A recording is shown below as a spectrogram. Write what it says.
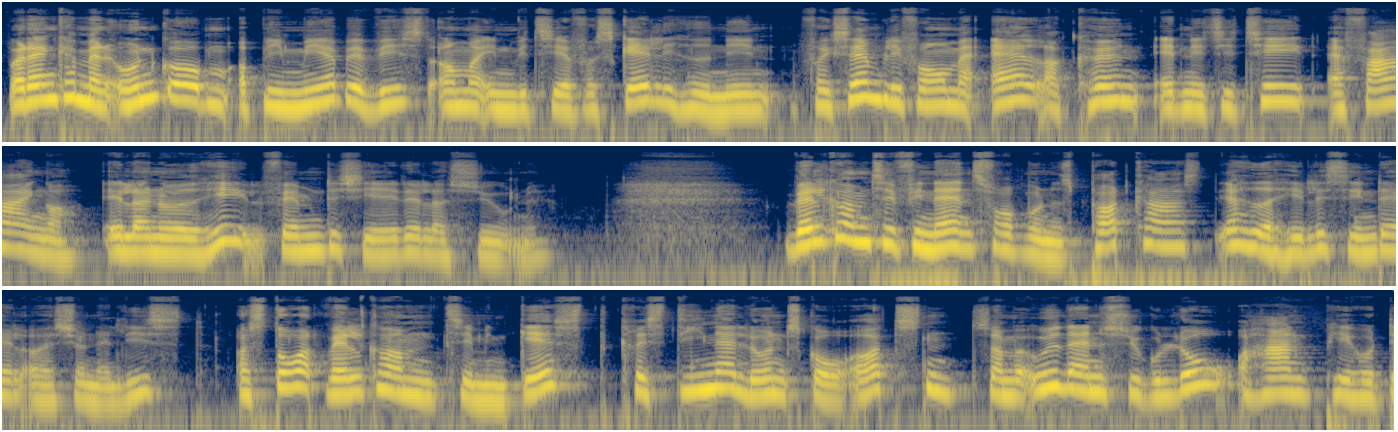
Hvordan kan man undgå dem og blive mere bevidst om at invitere forskelligheden ind, for eksempel i form af alder, køn, etnicitet, erfaringer eller noget helt femte, sjette eller syvende? Velkommen til Finansforbundets podcast. Jeg hedder Helle Sindal og er journalist. Og stort velkommen til min gæst, Christina Lundsgaard Otsen, som er uddannet psykolog og har en Ph.D.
